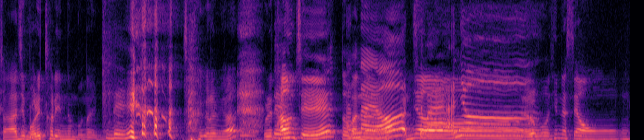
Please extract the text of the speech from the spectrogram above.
전 아직 머리털이 있는 문어입니다. 네. 자 그러면 우리 네. 다음 주에 또 만나요. 만나요. 안녕. 제발 안녕. 여러분 힘내세요.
